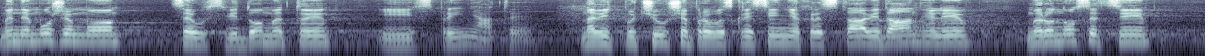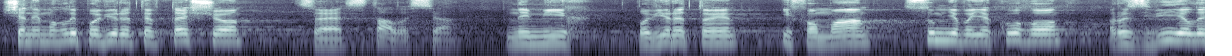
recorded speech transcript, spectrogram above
ми не можемо це усвідомити і сприйняти. Навіть почувши про Воскресіння Христа від ангелів, мироносиці ще не могли повірити в те, що це сталося. Не міг повірити і Фома, сумніви якого розвіяли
